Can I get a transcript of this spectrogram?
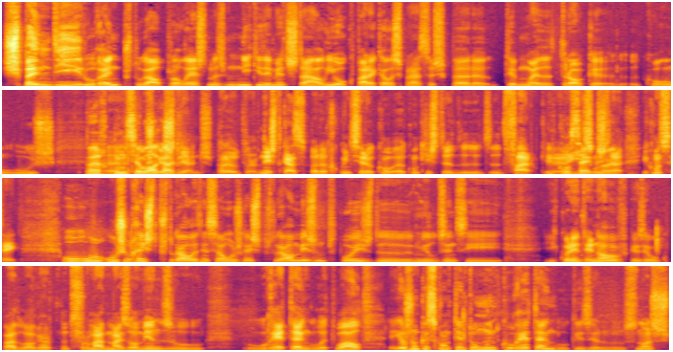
expandir o reino de Portugal para o leste, mas nitidamente está ali a ocupar aquelas praças para ter moeda de troca com os. Para reconhecer uh, o Algarve. Para, para, neste caso, para reconhecer a, a conquista de, de, Faro. e é consegue, não é? E consegue. O, o, os reis de Portugal, atenção, os reis de Portugal, mesmo depois de 1249, quer dizer, ocupado o Algarve, portanto, formado mais ou menos o, o retângulo atual, eles nunca se contentam muito com o retângulo. Quer dizer, se nós,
